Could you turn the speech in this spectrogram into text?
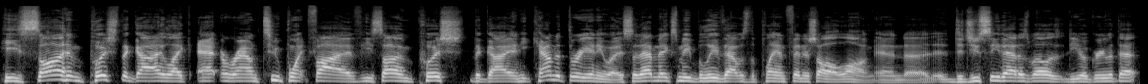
He saw him push the guy like at around 2.5 he saw him push the guy and he counted 3 anyway. So that makes me believe that was the plan finish all along. And uh, did you see that as well? Do you agree with that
